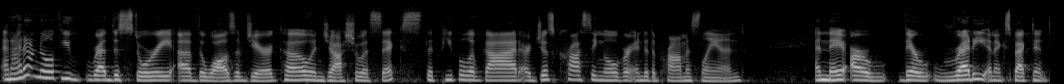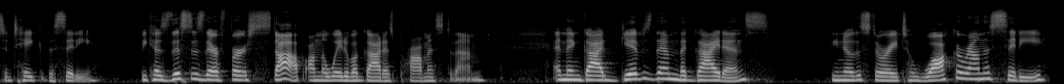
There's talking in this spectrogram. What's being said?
And I don't know if you've read the story of the walls of Jericho in Joshua 6. The people of God are just crossing over into the promised land and they are they're ready and expectant to take the city because this is their first stop on the way to what God has promised them. And then God gives them the guidance, if you know the story, to walk around the city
